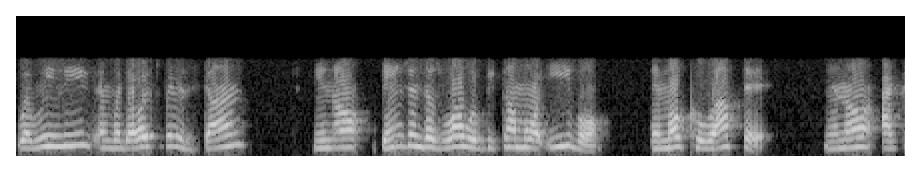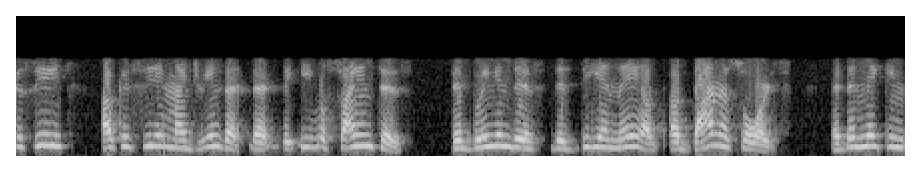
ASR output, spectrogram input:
when we leave and when the Holy Spirit is gone, you know, things in this world will become more evil and more corrupted. You know, I could see, I could see in my dreams that that the evil scientists they're bringing this this DNA of, of dinosaurs, and they're making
